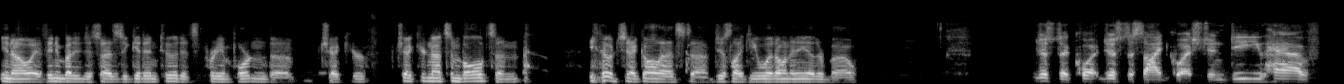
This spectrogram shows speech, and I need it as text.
you know, if anybody decides to get into it, it's pretty important to check your check your nuts and bolts and you know check all that stuff just like you would on any other bow. just a que- just a side question do you have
